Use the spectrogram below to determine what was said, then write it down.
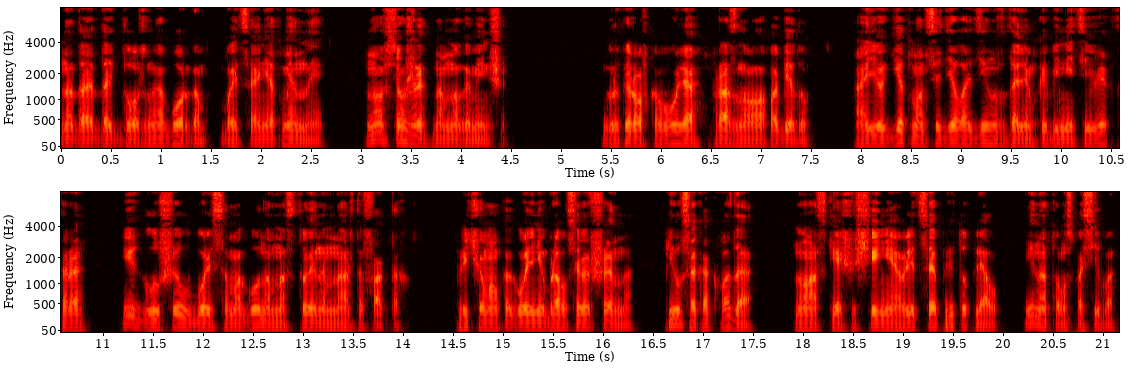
надо отдать должное Боргам, бойцы они отменные, но все же намного меньше. Группировка «Воля» праздновала победу, а ее гетман сидел один в дальнем кабинете Вектора и глушил боль самогоном, настоянным на артефактах. Причем алкоголь не брал совершенно, пился как вода, но адские ощущения в лице притуплял, и на том спасибо.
